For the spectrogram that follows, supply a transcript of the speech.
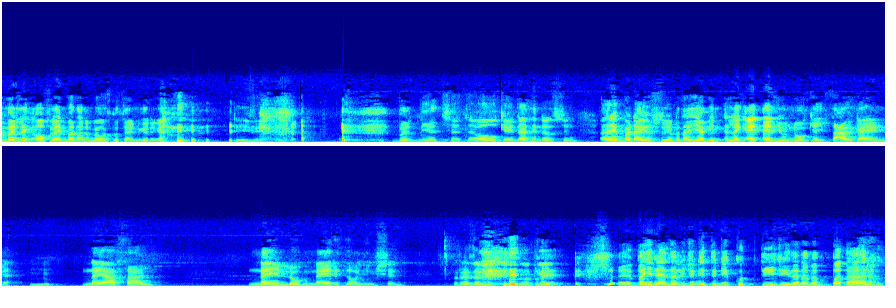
बट लाइक ऑफलाइन बता ना मैं उसको सेंड करेगा। ठीक है। बट नहीं अच्छा अच्छा ओके दैट्स इंटरेस्टिंग अरे बट आयुष तुझे पता है ये अभी लाइक एज यू नो क्या साल का एंड है। नया साल नए लोग नए रिजोल्यूशन रेजोल्यूशन ओके भाई रेजोल्यूशन इतनी कुत्ती चीज़ है ना मैं बता रहा हूँ।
